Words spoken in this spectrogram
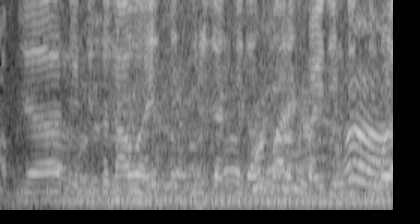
आपल्या दिंडीचं नाव आहे सद्गुरू जानकीदास महाराज पाय दिंडी सोहळा.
